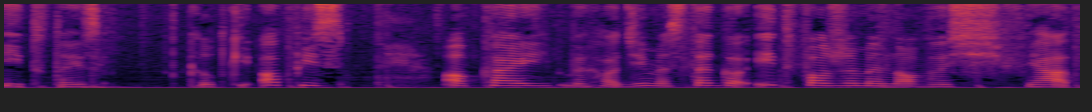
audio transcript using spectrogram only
I tutaj jest krótki opis. OK, wychodzimy z tego i tworzymy nowy świat.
